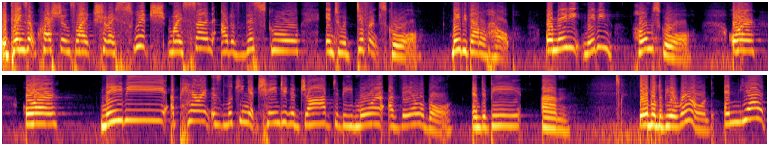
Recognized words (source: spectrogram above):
It brings up questions like Should I switch my son out of this school into a different school? Maybe that'll help. Or maybe, maybe homeschool. Or, or maybe a parent is looking at changing a job to be more available and to be um, able to be around. And yet,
